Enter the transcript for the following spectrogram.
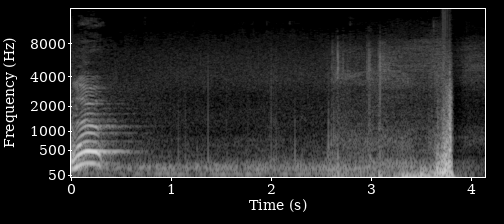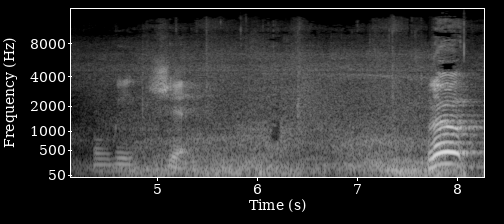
Oh. Hello.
